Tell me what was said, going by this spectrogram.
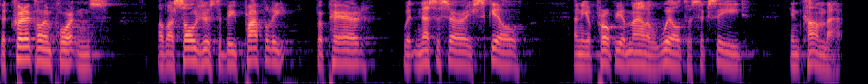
the critical importance of our soldiers to be properly prepared with necessary skill and the appropriate amount of will to succeed in combat.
